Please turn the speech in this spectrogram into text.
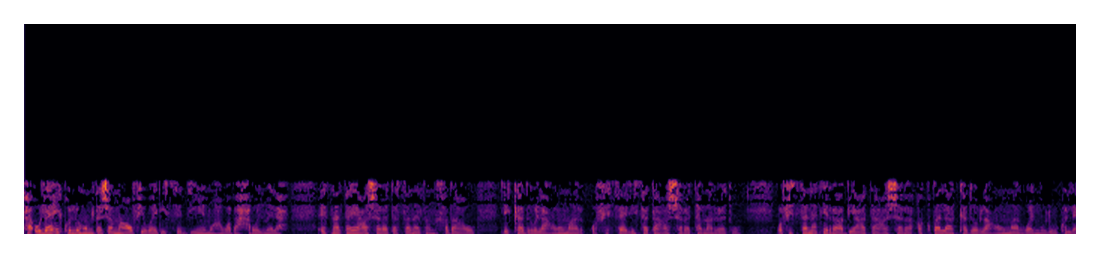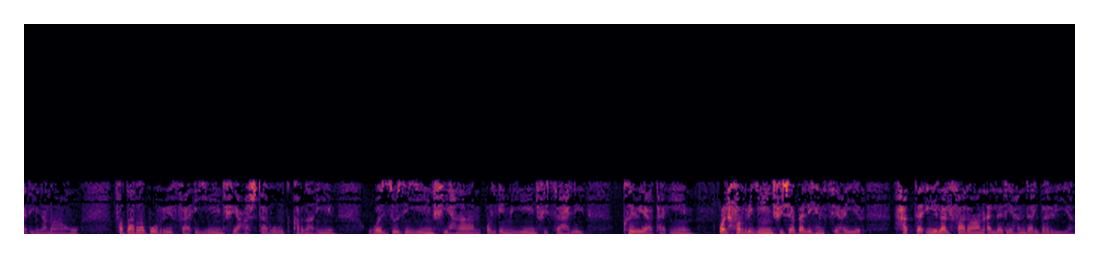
هؤلاء كلهم تجمعوا في وادي السديم وهو بحر الملح. اثنتي عشرة سنة خضعوا لكدر العمر وفي الثالثة عشرة تمردوا. وفي السنة الرابعة عشرة أقبل كدر العمر والملوك الذين معه. فضربوا الرفائيين في عشتروت قرنائيم والزوزيين في هام والإميين في سهل قريعتائيم والحريين في جبلهم سعير حتى إلى الفران الذي عند البرية.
